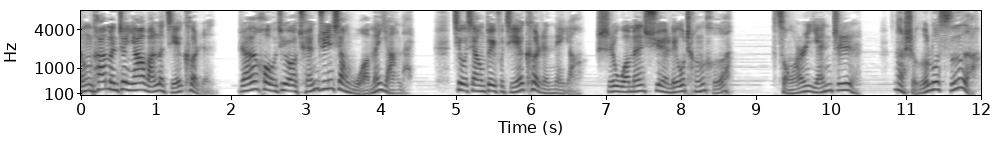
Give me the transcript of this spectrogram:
等他们镇压完了捷克人，然后就要全军向我们压来。”就像对付捷克人那样，使我们血流成河。总而言之，那是俄罗斯啊。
